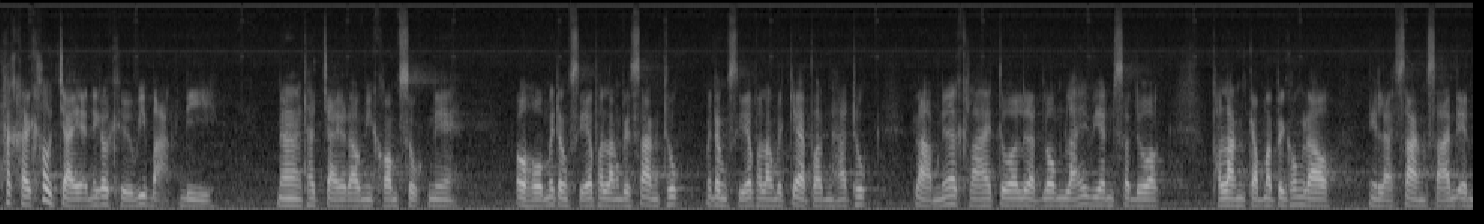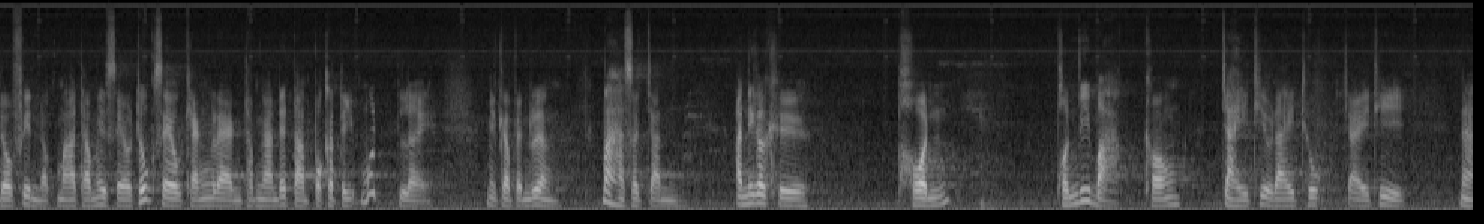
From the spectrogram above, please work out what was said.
ถ้าใครเข้าใจอันนี้ก็คือวิบากดีนะถ้าใจเรามีความสุขเนี่ยโอ้โห ไม่ต้องเสียพลังไปสร้างทุกข์ไม่ต้องเสียพลังไปแก้ปัญหาทุกข์กล้ามเนื้อคลายตัวเลือดลมไหลเวียนสะดวก พลังกลับมาเป็นของเรา นี่แหละสร้างสารเอนโดฟินออกมาทำให้เซลล์ทุกเซลล์แข็งแรงทำงานได้ตามปกติมุดเลย นี่ก็เป็นเรื่องมหัศจรรย์ อันนี้ก็คือผลผลวิบากของใจที่ไร้ทุกข์ใจที่น่า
